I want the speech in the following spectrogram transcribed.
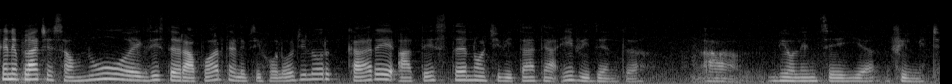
Că ne place sau nu, există rapoarte ale psihologilor care atestă nocivitatea evidentă a violenței uh, filmice.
